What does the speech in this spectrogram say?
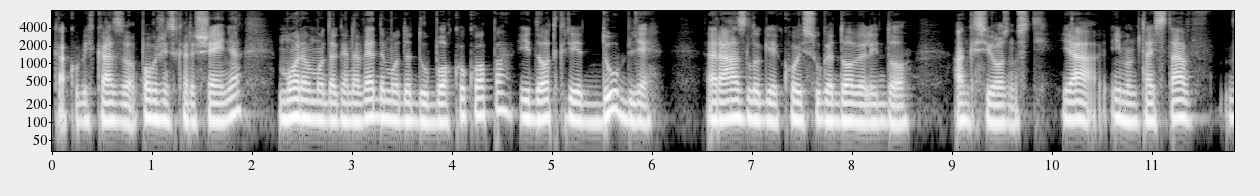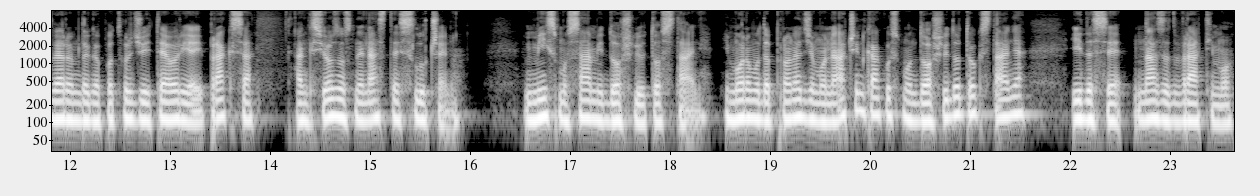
kako bih kazao, površinska rešenja, moramo da ga navedemo da duboko kopa i da otkrije dublje razloge koji su ga doveli do anksioznosti. Ja imam taj stav, verujem da ga potvrđuje i teorija i praksa, anksioznost ne nastaje slučajno. Mi smo sami došli u to stanje i moramo da pronađemo način kako smo došli do tog stanja i da se nazad vratimo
